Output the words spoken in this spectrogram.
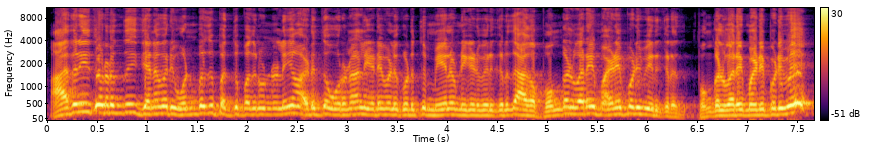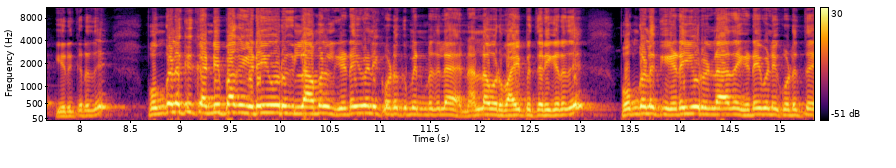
அதனைத் தொடர்ந்து ஜனவரி ஒன்பது பத்து பதினொன்றுலையும் அடுத்த ஒரு நாள் இடைவெளி கொடுத்து மேலும் நிகழ்வு இருக்கிறது. ஆக பொங்கல் வரை மழைப்பொழிவு இருக்கிறது. பொங்கல் வரை மழைப்பொழிவு இருக்கிறது. பொங்கலுக்கு கண்டிப்பாக இடையூறு இல்லாமல் இடைவெளி கொடுக்கும் என்பதில் நல்ல ஒரு வாய்ப்பு தெரிகிறது. பொங்கலுக்கு இடையூறு இல்லாத இடைவெளி கொடுத்து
